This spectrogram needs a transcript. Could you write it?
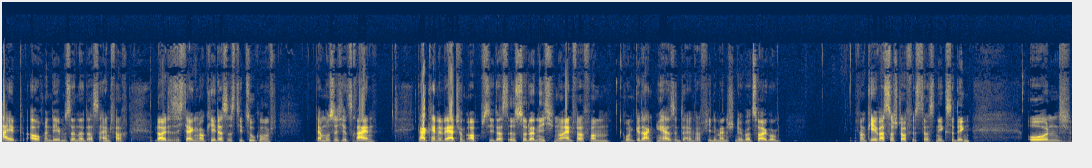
Hype auch in dem Sinne, dass einfach Leute sich denken, okay, das ist die Zukunft, da muss ich jetzt rein. Gar keine Wertung, ob sie das ist oder nicht, nur einfach vom Grundgedanken her sind einfach viele Menschen der Überzeugung, Okay, Wasserstoff ist das nächste Ding. Und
